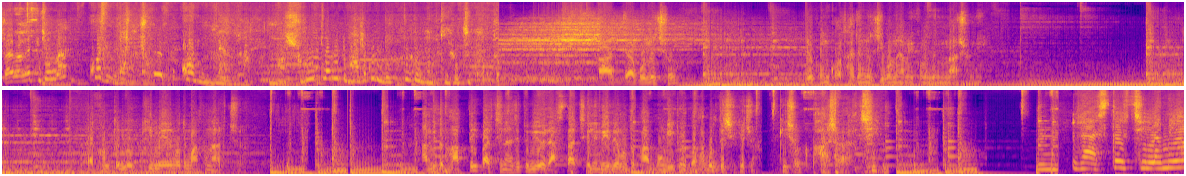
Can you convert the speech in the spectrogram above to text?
তার বেলা কিছু না। কর না কর না। শুনতে আমি একটু ভালো করে দেখতে তো না কি হচ্ছে। আজ যা বলেছ এরকম কথা যেন জীবনে আমি কোনোদিন না শুনি। এখন তো লক্ষ্মী মেয়ের মতো মাথা নাড়ছো। আমি তো ভাবতেই পারছি না যে তুমি ওই রাস্তার ছেলে মেয়েদের মতো ভাবভঙ্গি করে কথা বলতে শিখেছো। কি সব ভাষা ছি রাস্তার ছিলামিয়া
